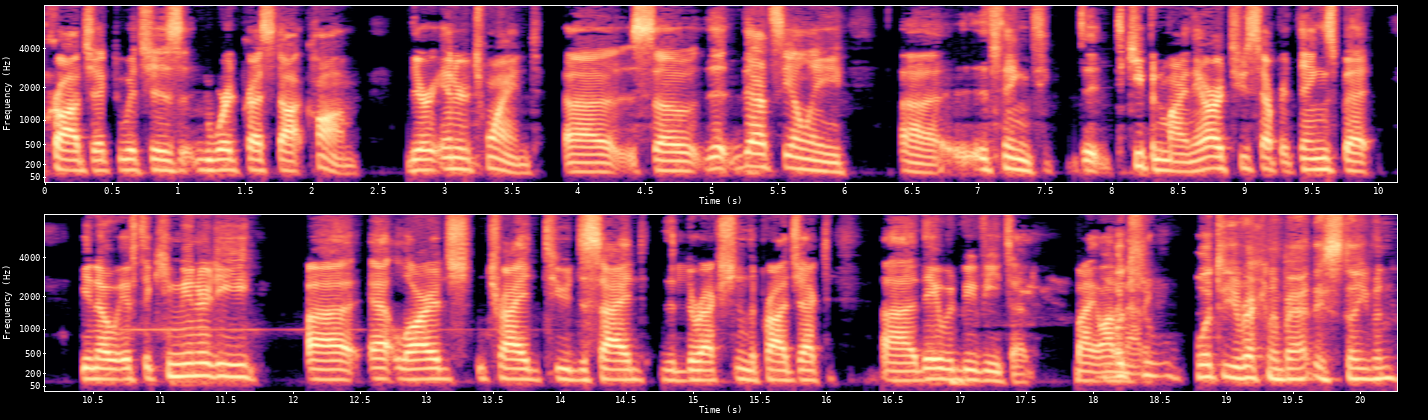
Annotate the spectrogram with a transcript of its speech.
project, which is WordPress.com. They're intertwined. Uh, so th- that's the only uh, thing to, to, keep in mind. They are two separate things, but you know, if the community uh, at large tried to decide the direction of the project, uh, they would be vetoed by Automattic. What do, you, what do you reckon about this, Stephen?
